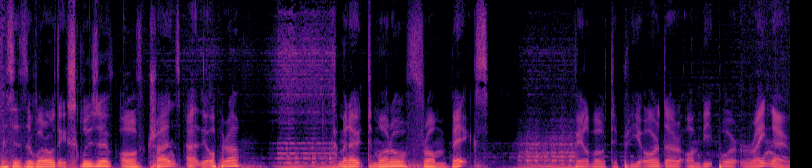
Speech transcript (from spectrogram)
This is the world exclusive of Trance at the Opera, coming out tomorrow from Bixx. Available to pre order on Beatport right now.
